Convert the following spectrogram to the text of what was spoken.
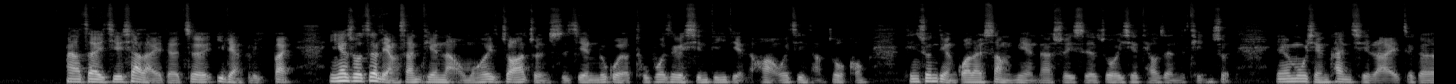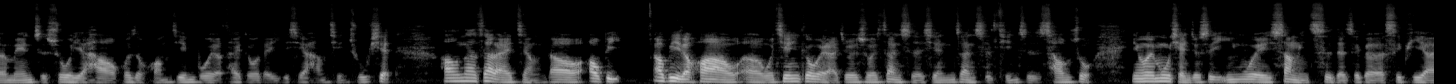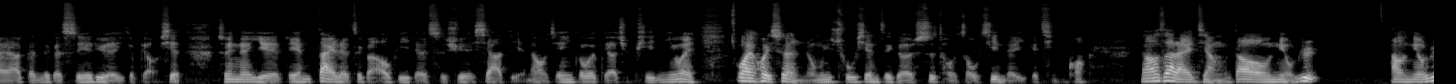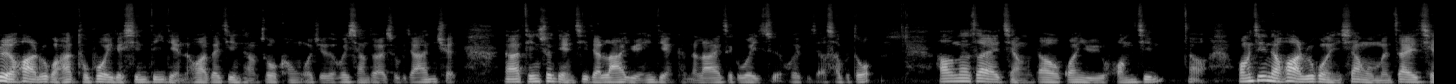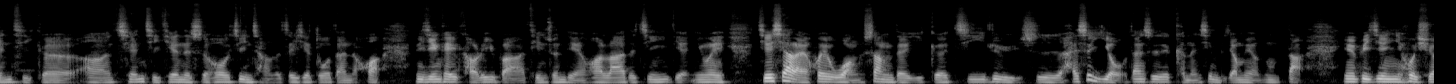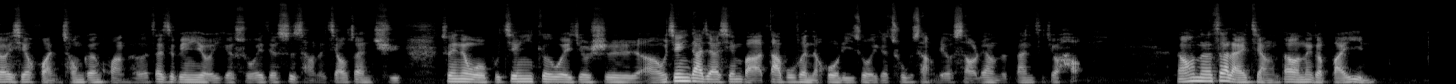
那在接下来的这一两个礼拜，应该说这两三天啦，我们会抓准时间。如果有突破这个新低点的话，我会进场做空，停损点挂在上面，那随时做一些调整的停损。因为目前看起来，这个美元指数也好，或者黄金不会有太多的一些行情出现。好，那再来讲到澳币。澳币的话，呃，我建议各位啊，就是说暂时先暂时停止操作，因为目前就是因为上一次的这个 CPI 啊跟这个失业率的一个表现，所以呢也连带了这个澳币的持续的下跌。那我建议各位不要去拼，因为外汇是很容易出现这个势头走近的一个情况。然后再来讲到纽日。好，牛日的话，如果它突破一个新低点的话，再进场做空，我觉得会相对来说比较安全。那停损点记得拉远一点，可能拉在这个位置会比较差不多。好，那再讲到关于黄金。啊，黄金的话，如果你像我们在前几个啊前几天的时候进场的这些多单的话，你已经可以考虑把停损点的话拉得近一点，因为接下来会往上的一个几率是还是有，但是可能性比较没有那么大，因为毕竟会需要一些缓冲跟缓和，在这边也有一个所谓的市场的交战区，所以呢，我不建议各位就是啊，我建议大家先把大部分的获利做一个出场，留少量的单子就好。然后呢，再来讲到那个白银，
